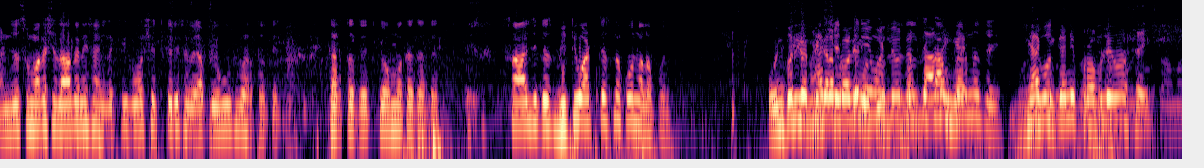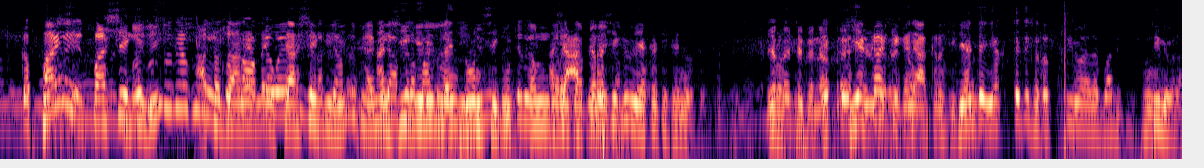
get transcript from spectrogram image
आणि जसं मगाशी दादाने सांगितलं की बाबा शेतकरी सगळे आपले ऊस भरतात आहेत करतात आहेत किंवा मका करतात साहजिकच भीती वाटतेच ना कोणाला पण. ह्या ठिकाणी प्रॉब्लेम असा आहे का पाचशे पाचशे केवी आता जाणार लाईन चारशे केवी आणि ही गेली लाईन दोनशे केवी अशा अकराशे केवी एका ठिकाणी होते. एकाच ठिकाणी अकराशे. यांच्या एकट्याच्या शेतात तीन वेळा बाधित. तीन वेळा.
